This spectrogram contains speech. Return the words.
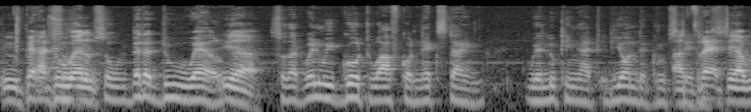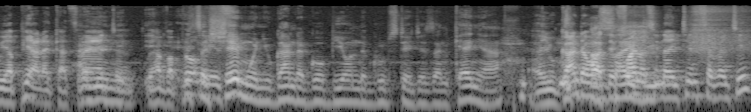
We better do so, well. So we better do well yeah, so that when we go to AFCON next time, we're looking at beyond the group a threat. Yeah, we appear like a threat. mean, and we have a it's promise. a shame when Uganda go beyond the group stages and Kenya, Uh, Uganda was the finals in 1970.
